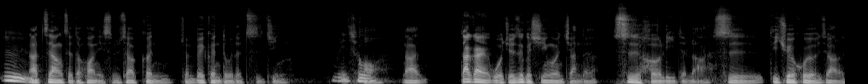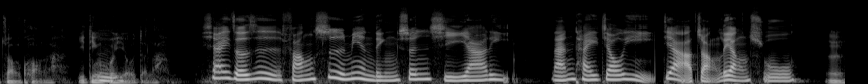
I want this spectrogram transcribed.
嗯，那这样子的话，你是不是要更准备更多的资金？没错。那大概我觉得这个新闻讲的是合理的啦，是的确会有这样的状况啦，一定会有的啦。下一则是房市面临升息压力，南台交易价涨量缩。嗯。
